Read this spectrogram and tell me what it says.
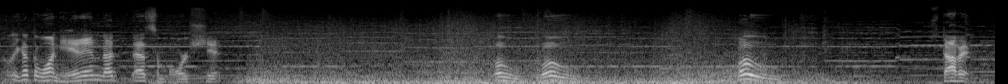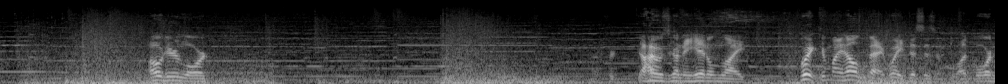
Well, they got the one hit in? That, that's some horse shit. Whoa, whoa. Whoa. Stop it. Oh, dear Lord. I was gonna hit him like, quick, get my health back. Wait, this isn't Bloodborne.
